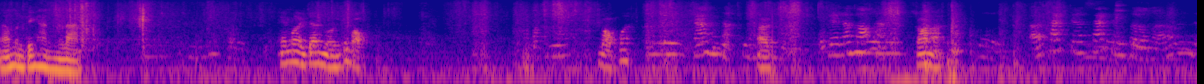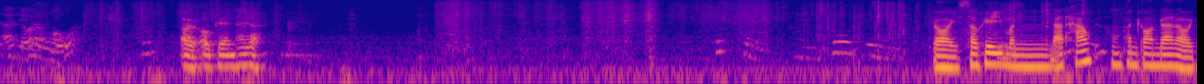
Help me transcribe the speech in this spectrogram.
Đó mình tiến hành làm em ơi cho anh mượn cái bọc. Bọc á? Ờ. Trên nó có hả? Có hả? Ở sát sát trên tường ở ở chỗ đầu ngủ á. Ờ ok anh thấy rồi rồi sau khi mình đã tháo cái lông phanh con ra rồi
